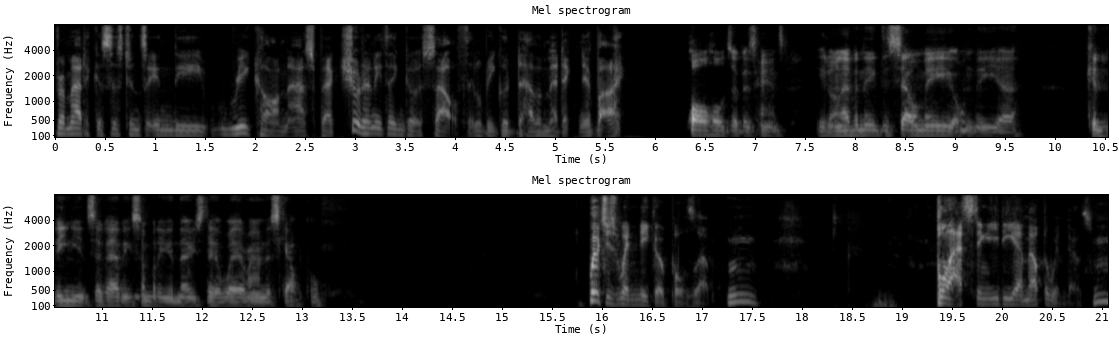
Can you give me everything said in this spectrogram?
dramatic assistance in the recon aspect, should anything go south, it'll be good to have a medic nearby. Paul holds up his hands. You don't ever need to sell me on the uh, convenience of having somebody who knows their way around a scalpel. Which is when Nico pulls up. Hmm. Blasting EDM out the windows. Hmm.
